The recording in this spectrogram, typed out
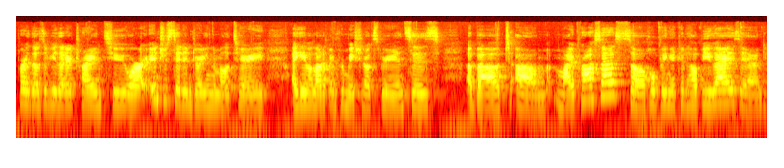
for those of you that are trying to or are interested in joining the military. I gave a lot of informational experiences about um, my process, so hoping it could help you guys. And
